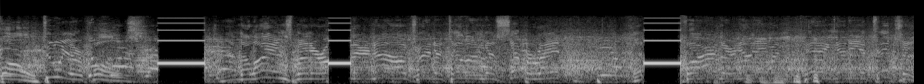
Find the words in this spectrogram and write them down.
getting an earful, two earfuls. And the linesmen are up there now trying to tell him to separate. But far, they're not even paying any attention.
